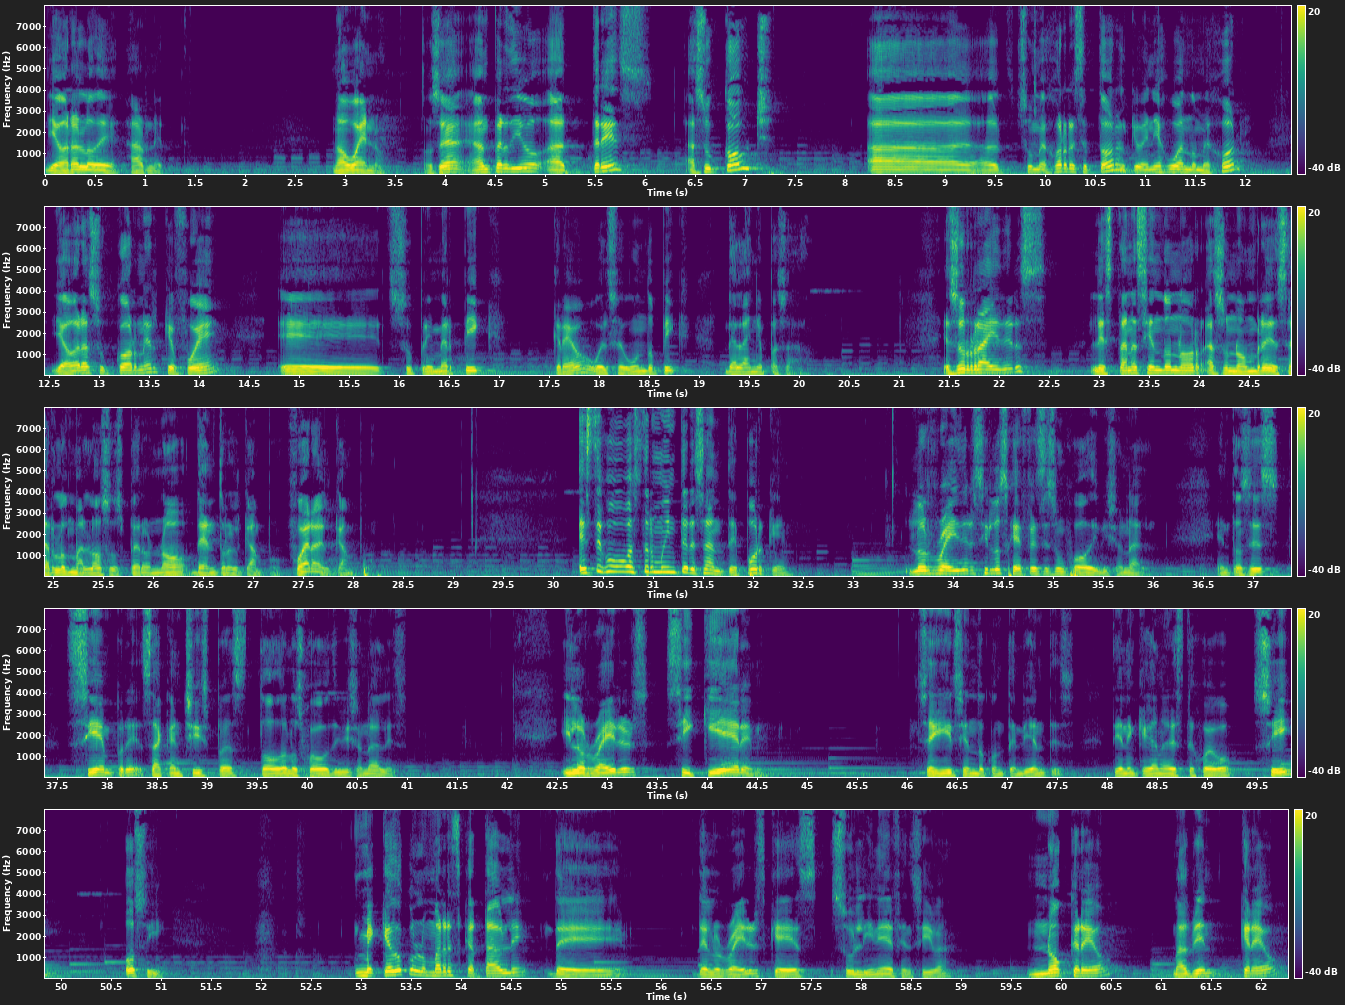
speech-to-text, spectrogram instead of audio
y ahora lo de Harnett. No, bueno. O sea, han perdido a tres, a su coach, a, su mejor receptor, al que venía jugando mejor, y ahora su corner, que fue eh, su primer pick, creo, o el segundo pick del año pasado. Esos Riders le están haciendo honor a su nombre de ser los malosos, pero no dentro del campo, fuera del campo. Este juego va a estar muy interesante porque los Raiders y los jefes es un juego divisional. Entonces, siempre sacan chispas todos los juegos divisionales. Y los Raiders, si quieren seguir siendo contendientes, tienen que ganar este juego sí o sí me quedo con lo más rescatable de, los Raiders, que es su línea defensiva. No creo, más bien creo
